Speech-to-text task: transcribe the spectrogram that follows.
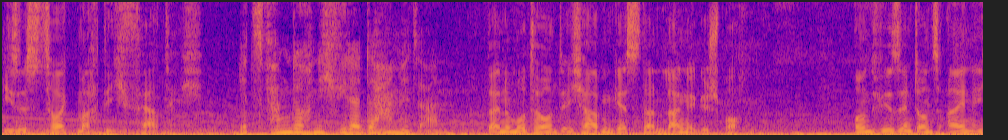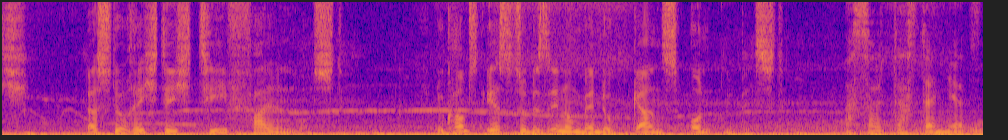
Dieses Zeug macht dich fertig. Jetzt fang doch nicht wieder damit an. Deine Mutter und ich haben gestern lange gesprochen. Und wir sind uns einig, dass du richtig tief fallen musst. Du kommst erst zur Besinnung, wenn du ganz unten bist. Was soll das denn jetzt?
